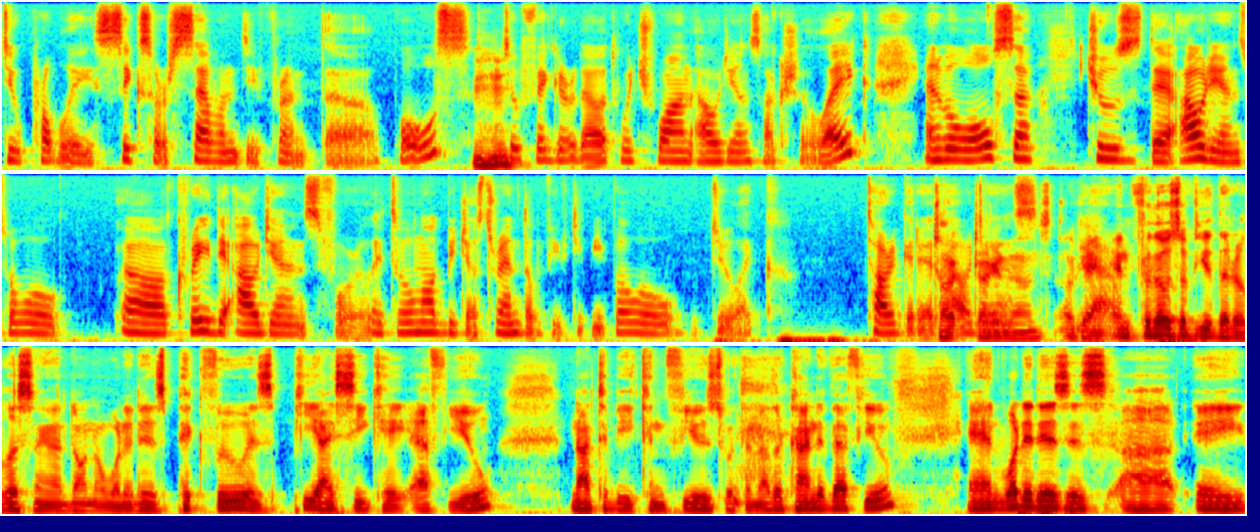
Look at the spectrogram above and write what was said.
do probably six or seven different uh, polls to figure out which one audience actually like, and we'll also choose the audience. We will uh, create the audience for it will not be just random 50 people. We'll do like targeted Tar- audience. target audience. Okay. Yeah. And for those of you that are listening that don't know what it is, PickFu is P I C K F U, not to be confused with another kind of FU. And what it is is uh, a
